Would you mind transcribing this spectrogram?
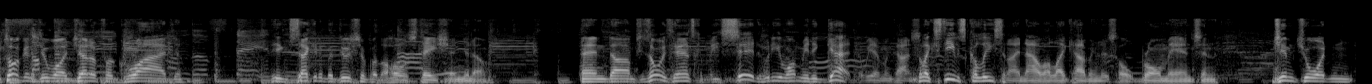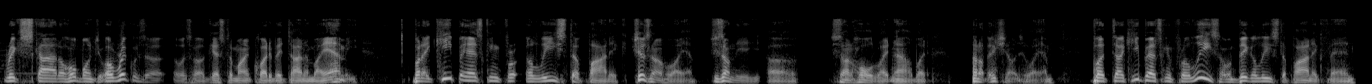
I'm talking to uh, Jennifer Grad, the executive producer for the whole station, you know. And um, she's always asking me, Sid, who do you want me to get that we haven't gotten? So, like, Steve Scalise and I now are like having this whole bromance, and Jim Jordan, Rick Scott, a whole bunch of. Well, Rick was a was a guest of mine quite a bit down in Miami, but I keep asking for Elise Stefanik. She doesn't know who I am. She's on the uh, she's on hold right now, but I don't think she knows who I am. But I keep asking for Elise. I'm a big Elise Stefanik fan.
